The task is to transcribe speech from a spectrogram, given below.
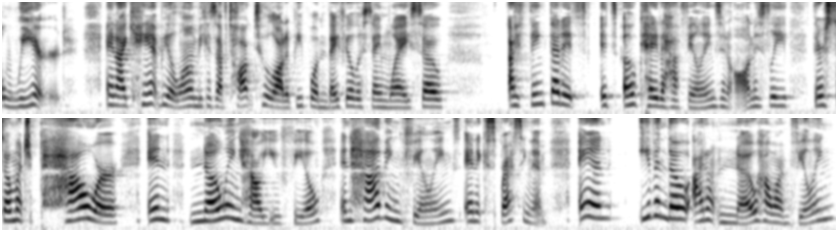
weird. And I can't be alone because I've talked to a lot of people and they feel the same way. So, I think that it's it's okay to have feelings and honestly there's so much power in knowing how you feel and having feelings and expressing them. And even though I don't know how I'm feeling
